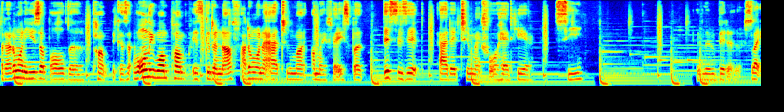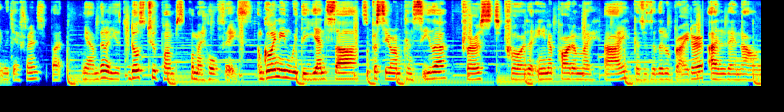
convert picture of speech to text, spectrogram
But I don't want to use up all the pump because only one pump is good enough. I don't want to add too much on my face, but this is it added to my forehead here. See? A little bit of slightly difference, but yeah, I'm gonna use those two pumps for my whole face. I'm going in with the Yensa Super Serum Concealer first for the inner part of my eye because it's a little brighter and then I'll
